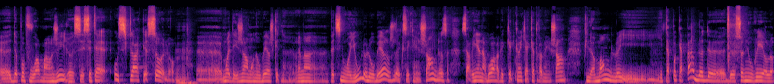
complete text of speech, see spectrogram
euh, de ne pas pouvoir manger. C'était aussi clair que ça. Là. Mm-hmm. euh, moi, des gens à mon auberge qui est vraiment un petit noyau, l'auberge, avec ses 15 chambres, là, ça n'a rien à voir avec quelqu'un qui a 80 chambres. Puis le monde, là, il n'était pas capable là, de, de, se nourrir, là,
